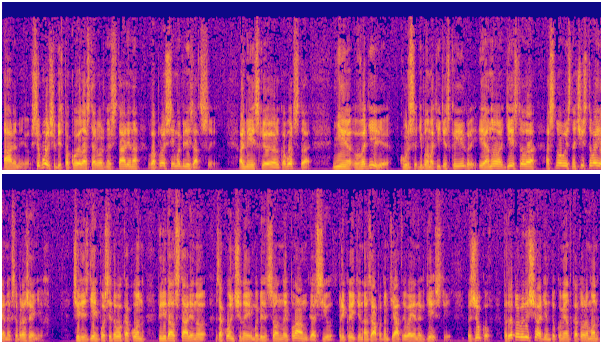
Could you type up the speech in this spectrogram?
Армию все больше беспокоила осторожность Сталина в вопросе мобилизации. Армейское руководство не вводили в курс дипломатической игры, и оно действовало, основываясь на чисто военных соображениях. Через день после того, как он передал Сталину законченный мобилизационный план для сил прикрытия на Западном театре военных действий, Жуков подготовил еще один документ, в котором он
